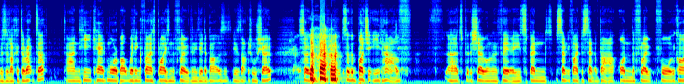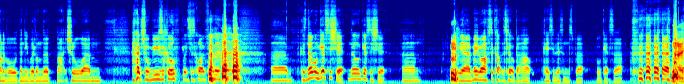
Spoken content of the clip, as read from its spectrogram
was like a director, and he cared more about winning first prize in the float than he did about his, his actual show. So, so the budget he'd have uh, to put the show on in the theatre, he'd spend seventy five percent of that on the float for the carnival than he would on the actual um, actual musical, which is quite funny. um, because no one gives a shit. No one gives a shit. Um, so yeah, maybe I'll have to cut this little bit out in case he listens, but we'll get to that. No,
